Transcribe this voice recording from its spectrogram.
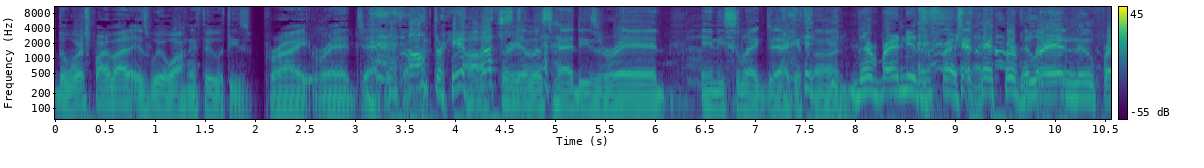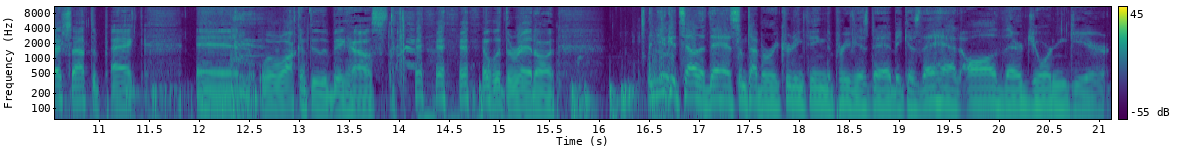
the worst part about it is we were walking through with these bright red jackets on. All three of All us. three of us had these red Indy Select jackets on. They're brand new. They're fresh. they were They brand new, fresh out the pack, and we're walking through the big house with the red on. And you could tell that they had some type of recruiting thing the previous day because they had all their Jordan gear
